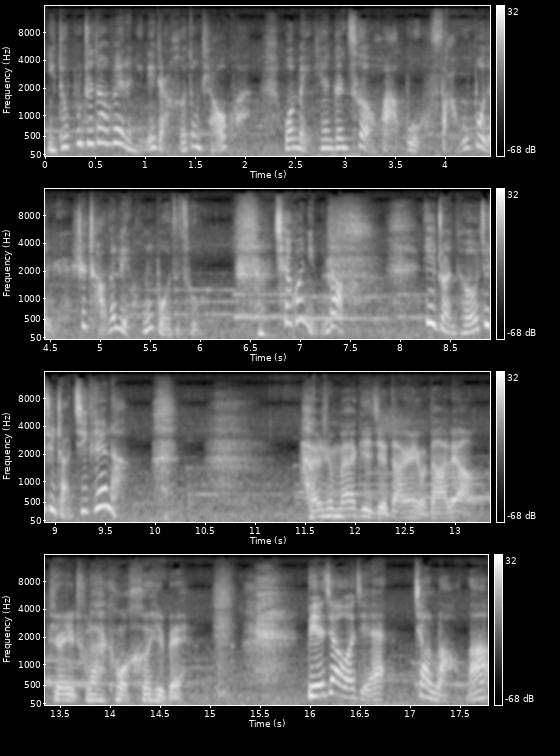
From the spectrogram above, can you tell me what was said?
你都不知道为了你那点合同条款，我每天跟策划部、法务部的人是吵得脸红脖子粗。结果你们倒好，一转头就去找 GK 了。还是 Maggie 姐大人有大量，愿意出来跟我喝一杯。别叫我姐，叫姥姥。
